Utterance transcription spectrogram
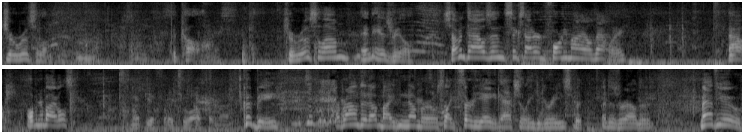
Jerusalem. Good call. Jerusalem and Israel. 7,640 miles that way. Now, open your Bibles. Might be a foot or two off on that. Could be. I rounded up my number. It was like 38 actually degrees, but I just rounded it. Matthew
